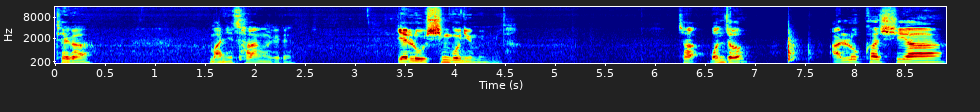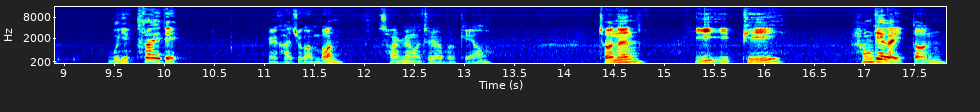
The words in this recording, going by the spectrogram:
제가 많이 사랑하게 된 옐로우 싱고니움입니다. 자, 먼저 알로카시아 무늬 프라이덱을 가지고 한번 설명을 드려볼게요. 저는 이 잎이 한 개가 있던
